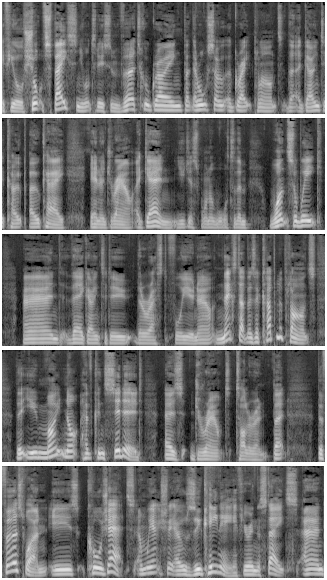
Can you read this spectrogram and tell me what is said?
if you're short of space and you want to do some vertical growing, but they're also a great plant that are going to cope okay in a drought. Again, you just want to water them once a week and they're going to do the rest for you. Now, next up, there's a couple of plants that you might not have considered as drought tolerant, but the first one is courgettes, and we actually, oh, zucchini if you're in the States. And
